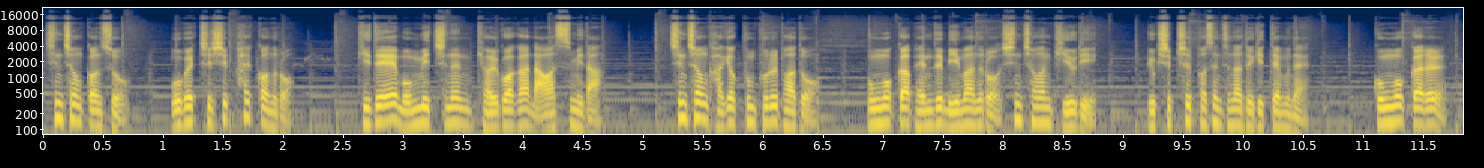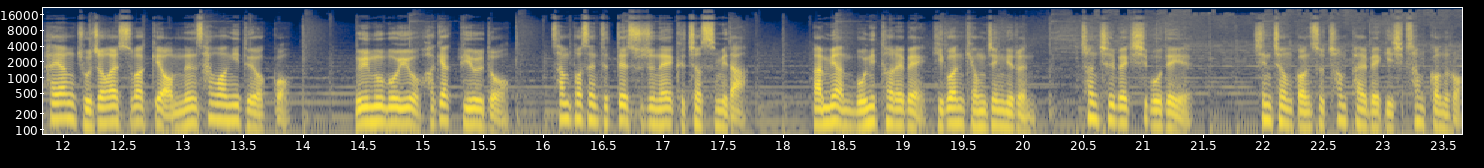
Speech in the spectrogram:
신청 건수 578건으로 기대에 못 미치는 결과가 나왔습니다. 신청 가격 분포를 봐도 공모가 밴드 미만으로 신청한 비율이 67%나 되기 때문에 공모가를 하향 조정할 수밖에 없는 상황이 되었고 의무 보유 확약 비율도 3%대 수준에 그쳤습니다. 반면 모니터랩의 기관 경쟁률은 1715대 1, 신청 건수 1823건으로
